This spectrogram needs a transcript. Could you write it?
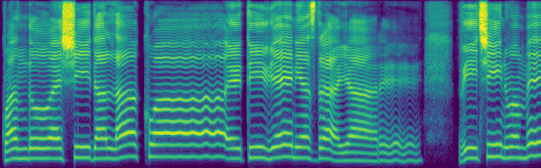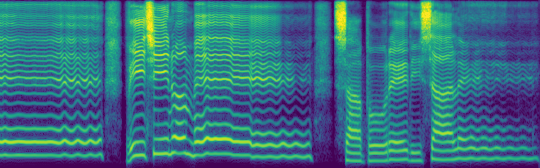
quando esci dall'acqua e ti vieni a sdraiare vicino a me, vicino a me, sapore di sale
